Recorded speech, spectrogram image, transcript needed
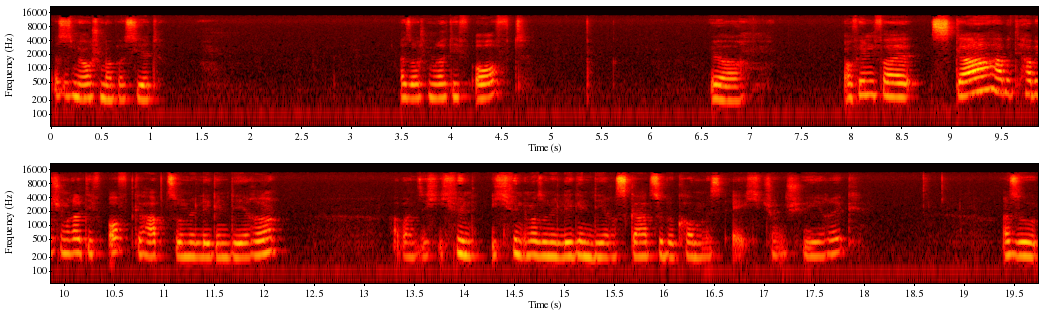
Das ist mir auch schon mal passiert. Also auch schon relativ oft. Ja, auf jeden Fall, Scar habe hab ich schon relativ oft gehabt, so eine legendäre. Aber an sich, ich finde ich find immer so eine legendäre Scar zu bekommen, ist echt schon schwierig. Also,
